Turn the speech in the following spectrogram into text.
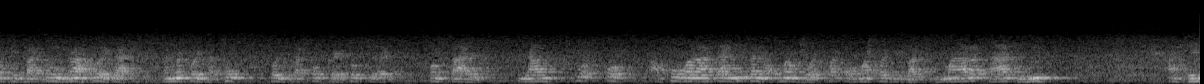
ปฏิบัติมุ่งหน้าเพื่อจะมันไม่ควรจะทุกข์คนจะทุกข์เกิดทุกข์เกิดความตายเราพวกพวกเอาครูบาอาจารย์ที่ท่านออกมาบวชออกมาปฏิบัติมารักษาถึงถึง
